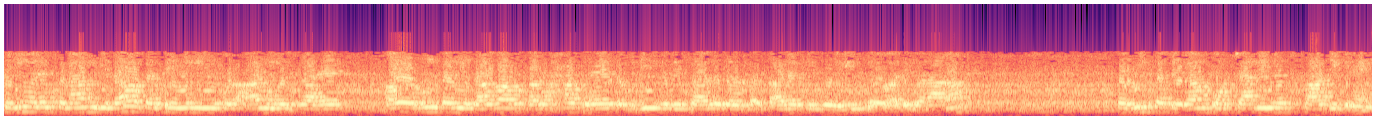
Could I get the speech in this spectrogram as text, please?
کریم علیہ السلام یہ دعویٰ کرتے ہیں کہ یہ قرآن مرزا ہے۔ اور ان کا یہ دعویٰ برحق ہے تبدیل رسالت اور اللہ تعالیٰ کی توحید کے بارے بنانا۔ توحید کا پیغام پہنچانے میں صادق ہیں۔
